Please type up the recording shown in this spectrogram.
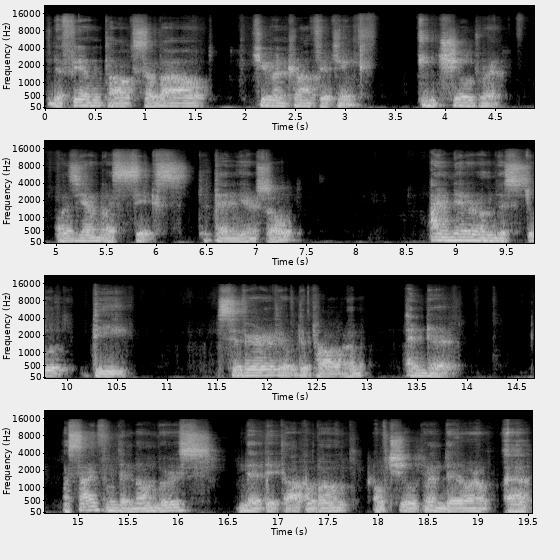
The film talks about human trafficking in children as young as six to 10 years old. I never understood the severity of the problem and the, aside from the numbers that they talk about of children that are uh,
